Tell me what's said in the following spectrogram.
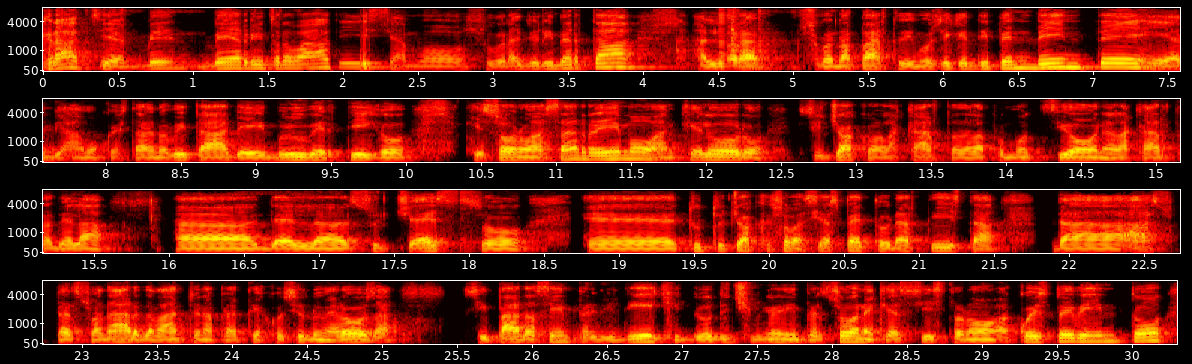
Grazie, ben, ben ritrovati, siamo su Radio Libertà, allora seconda parte di musica indipendente e abbiamo questa novità dei Blue Vertigo che sono a Sanremo, anche loro si giocano la carta della promozione, la carta della, eh, del successo, eh, tutto ciò che insomma si aspetta un artista da, a- per suonare davanti a una platea così numerosa si parla sempre di 10-12 milioni di persone che assistono a questo evento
